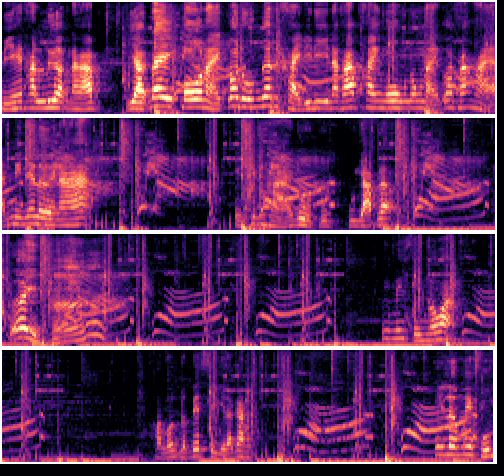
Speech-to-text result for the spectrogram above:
มีให้ท่านเลือกนะครับ อยากได้โปรไหนก็ดูเงื่อนไขดีๆนะครับ ใครงงตรงไหนก็ทักหาแอดมินได้เลยนะฮะไอ้ชิบหายดูดกูกูยับแล้ว เฮ้ยไม่คุ้มแล้วอะขอลดเหลือเบสสี่แล้วกันเฮ้ยเริ่มไม่คุ้ม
